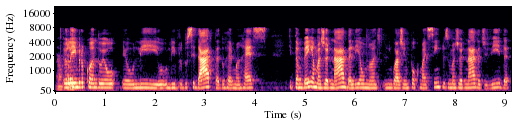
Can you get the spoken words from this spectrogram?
É um eu caminho. lembro quando eu, eu li o livro do Siddhartha, do Hermann Hesse, que também é uma jornada, ali é uma linguagem um pouco mais simples, uma jornada de vida.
